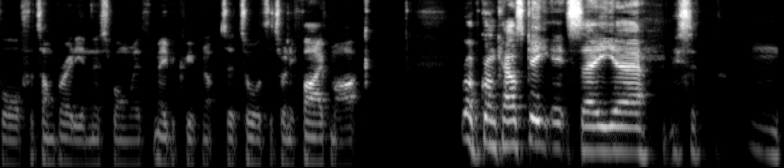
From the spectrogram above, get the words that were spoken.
for for Tom Brady in this one, with maybe creeping up to towards the 25 mark. Rob Gronkowski, it's a uh, it's a mm,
